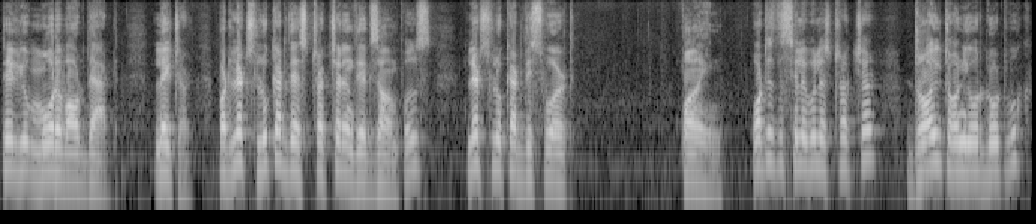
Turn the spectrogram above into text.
tell you more about that later, but let us look at the structure and the examples. Let us look at this word pine. What is the syllable structure? Draw it on your notebook,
